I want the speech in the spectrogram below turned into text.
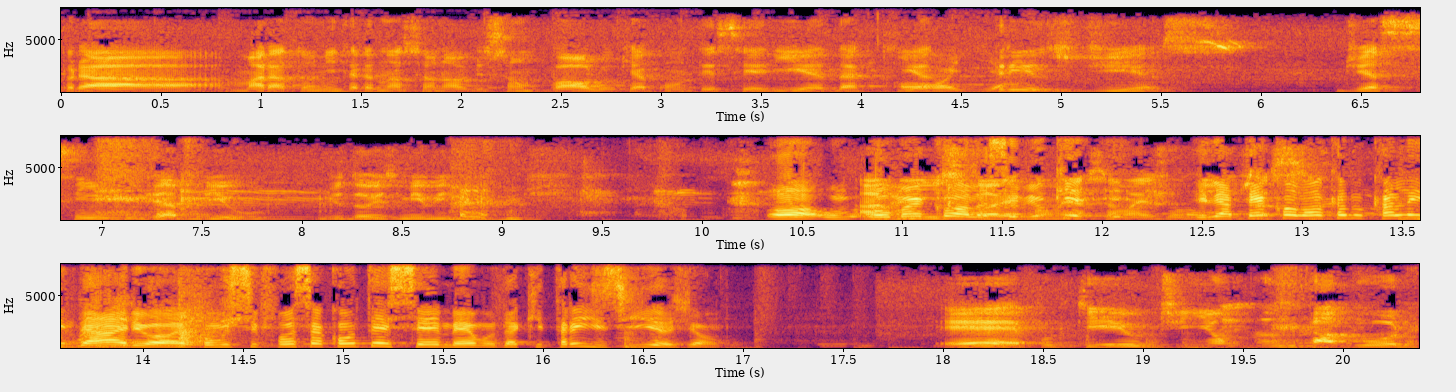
para Maratona Internacional de São Paulo, que aconteceria daqui Olha. a três dias, dia 5 de abril de 2020. Ó, o, o minha Marcola, você viu que mais ou ele até assim. coloca no calendário, ó, é como se fosse acontecer mesmo, daqui três dias, João. É, porque eu tinha um contador.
